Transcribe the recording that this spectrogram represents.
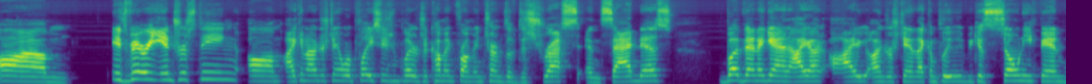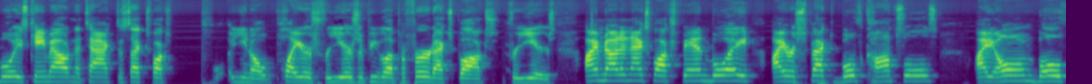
Um, it's very interesting. Um, I can understand where PlayStation players are coming from in terms of distress and sadness. But then again, I I understand that completely because Sony fanboys came out and attacked this Xbox you know players for years or people that preferred Xbox for years. I'm not an Xbox fanboy. I respect both consoles. I own both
